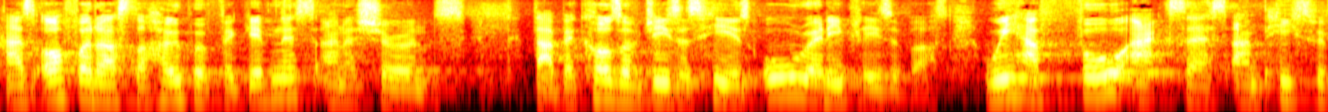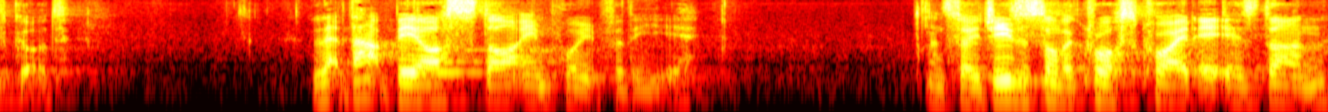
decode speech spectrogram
has offered us the hope of forgiveness and assurance that because of Jesus, He is already pleased with us. We have full access and peace with God. Let that be our starting point for the year. And so Jesus on the cross cried, It is done.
